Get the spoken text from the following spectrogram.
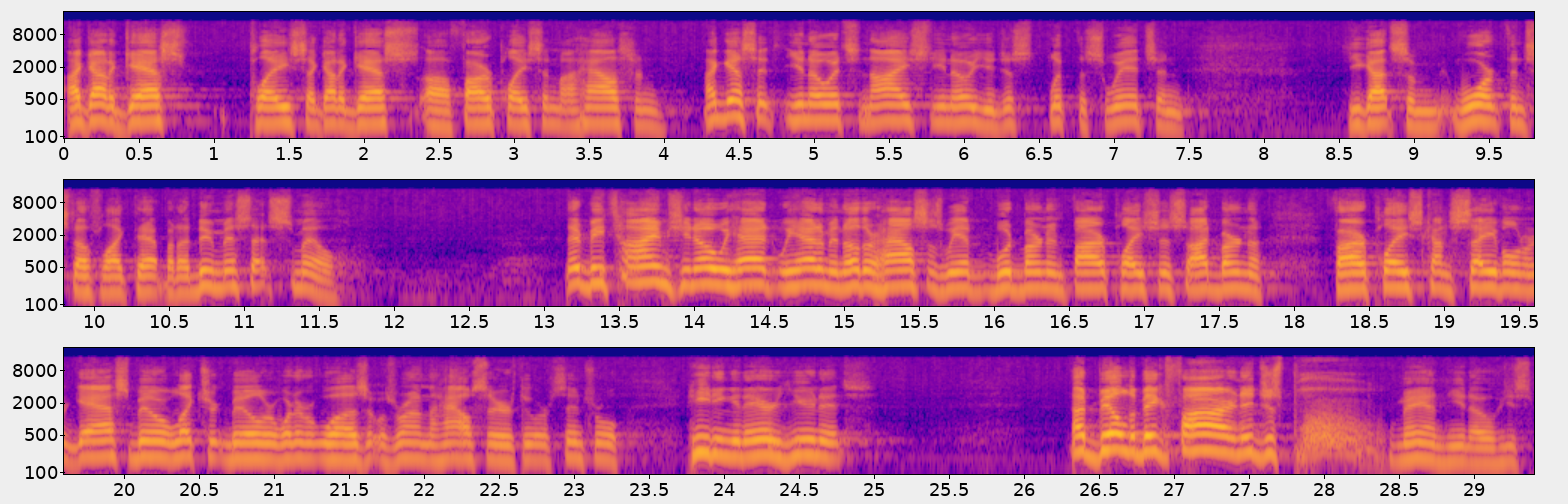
I got a gas place. I got a gas uh, fireplace in my house, and I guess it, you know, it's nice. You know, you just flip the switch and you got some warmth and stuff like that. But I do miss that smell. There'd be times, you know, we had we had them in other houses. We had wood burning fireplaces, so I'd burn the fireplace, kind of save on our gas bill, electric bill, or whatever it was that was running the house there through our central heating and air units. I'd build a big fire, and it just, man, you know, just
